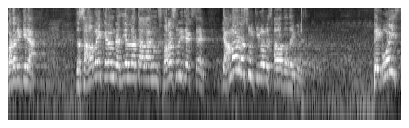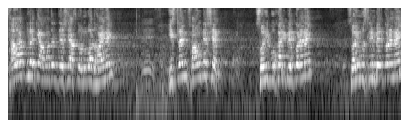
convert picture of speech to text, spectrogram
কথাটি কিনা তো সাহাবাই কেরাম রাজি আল্লাহ তালু সরাসরি দেখছেন যে আমার রসুল কীভাবে সালাদ আদায় করেছে। তো ওই সালাদগুলো কি আমাদের দেশে আজকে অনুবাদ হয় নাই? ইসলামিক ফাউন্ডেশন সহি বুখারি বের করে নাই, সহি মুসলিম বের করে নাই,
